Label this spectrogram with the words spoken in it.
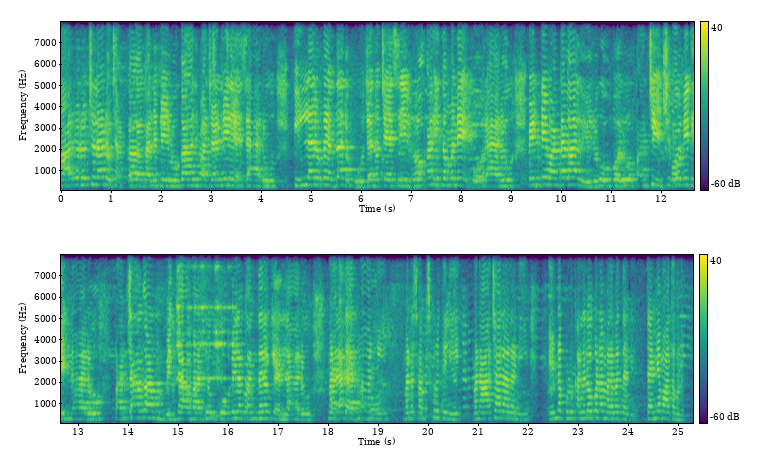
ఆరు రుచులను చక్కగా కలిపి ఉగాది పచ్చడిని చేశారు. పిల్లలు పెద్దలు పూజను చేసి లోకహితమునే కోరారు. పిండి వంటకాలు ఇరుగు పొరుగు పంచి ఇచ్చుకొని తిన్నారు. పంచాంగం విద్యామంటూ కోవిలకందరికి వెళ్ళారు. మన ధర్మాన్ని మన సంస్కృతిని మన ఆచారాలని ఎన్నప్పుడు కళలో కూడా మరవద్దని ధన్యవాదములు.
